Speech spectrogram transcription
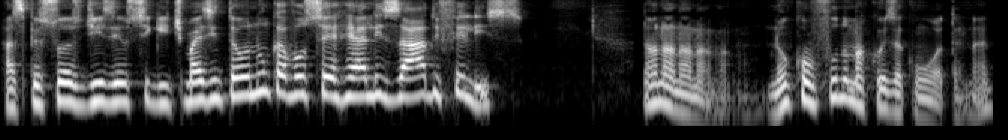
as pessoas dizem o seguinte: mas então eu nunca vou ser realizado e feliz. Não, não, não, não, não. Não confunda uma coisa com outra, né?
